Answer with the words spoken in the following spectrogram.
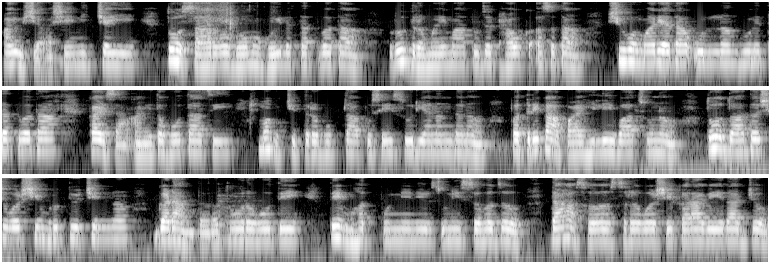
आयुष्य असे निश्चयी. तो सार्वभौम होईल तत्वता. रुद्र महिमा तुझ ठाऊक असता. शिवमर्यादा उल्लंघून तत्वता कैसा? आणि तो होतासी. मग चित्रगुप्ता पुसे सूर्यनंदन पत्रिका पाहिली वाचून तो द्वादश वर्षी मृत्यूचिन्ह गडांतर थोर होते. ते महत्पुण्य निरसुनी सहज दहा सहस्र वर्षे करावे राज्य.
